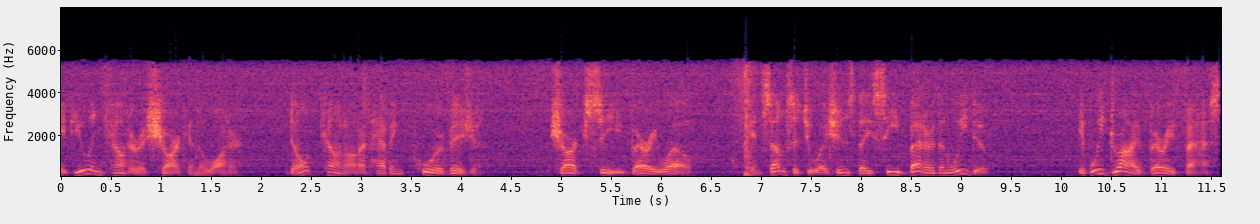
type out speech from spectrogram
If you encounter a shark in the water, don't count on it having poor vision. Sharks see very well. In some situations, they see better than we do. If we drive very fast,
